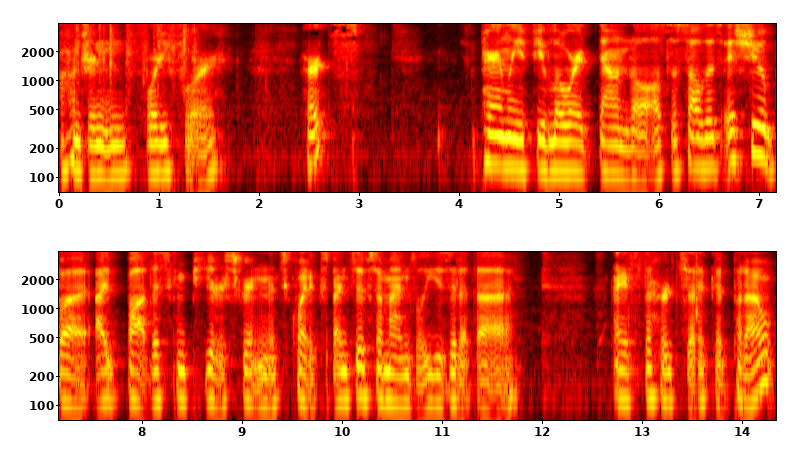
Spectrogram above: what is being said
144 hertz. Apparently if you lower it down it'll also solve this issue, but I bought this computer screen and it's quite expensive so I might as well use it at the, I guess the hertz that it could put out.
